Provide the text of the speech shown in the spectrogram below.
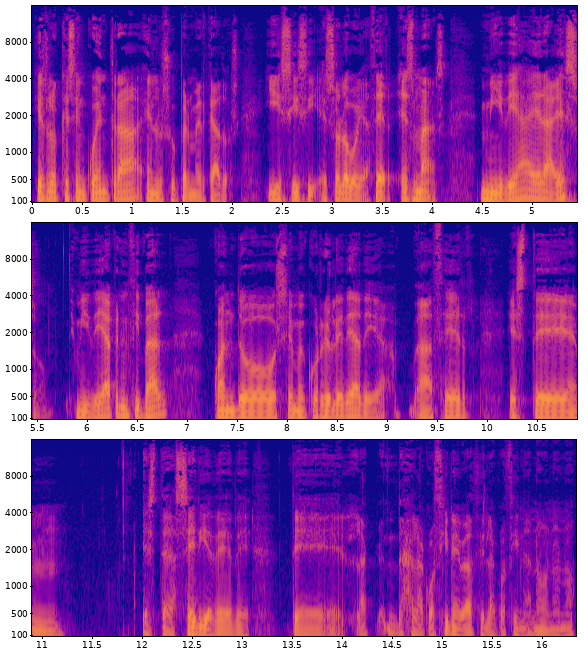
que es lo que se encuentra en los supermercados. Y sí, sí, eso lo voy a hacer. Es más, mi idea era eso. Mi idea principal, cuando se me ocurrió la idea de hacer este, esta serie de, de, de la, de la cocina, iba a decir la cocina, no, no, no,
